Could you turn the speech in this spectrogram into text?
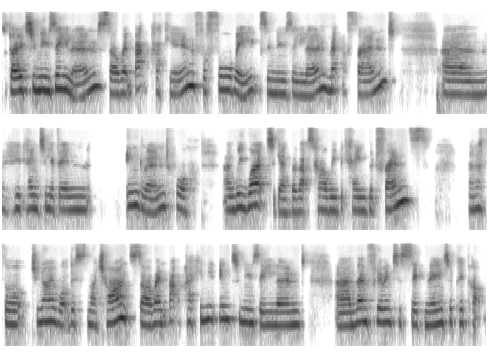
to go to New Zealand. So I went backpacking for four weeks in New Zealand, met my friend um, who came to live in England. Oh, and we worked together. That's how we became good friends. And I thought, do you know what? This is my chance. So I went backpacking into New Zealand and then flew into Sydney to pick up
